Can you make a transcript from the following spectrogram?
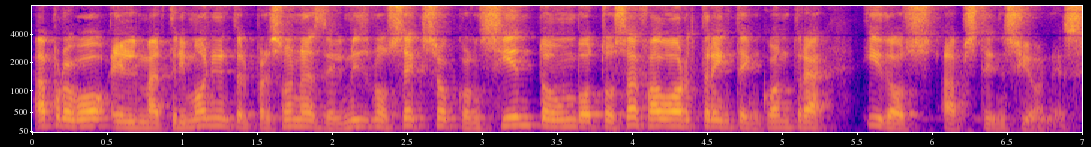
aprobó el matrimonio entre personas del mismo sexo con 101 votos a favor, 30 en contra y dos abstenciones.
